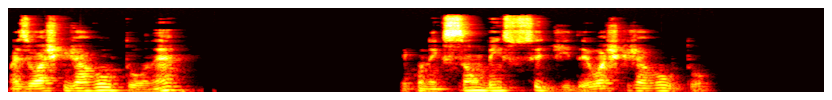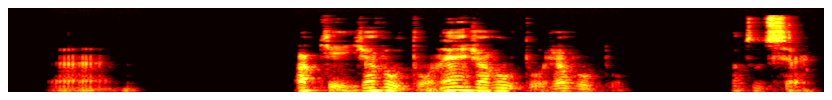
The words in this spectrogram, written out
mas eu acho que já voltou, né? Reconexão bem sucedida. Eu acho que já voltou. Uh, ok, já voltou, né? Já voltou, já voltou. Tá tudo certo.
